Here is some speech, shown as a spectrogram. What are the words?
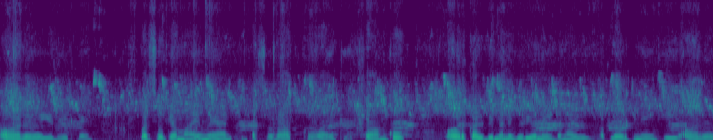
और ये देख लें, परसों के हम आए हुए हैं, परसों रात को आए थे, शाम को और कल भी मैंने वीडियो नहीं बनाई, अपलोड भी नहीं की और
